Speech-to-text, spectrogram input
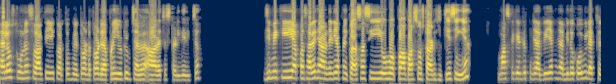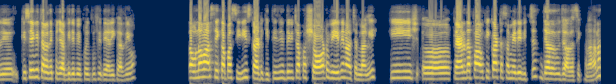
ਹੈਲੋ ਸਟੂਡੈਂਟ ਸਵਾਗਤ ਹੈ ਕਰ ਤੋਂ ਫਿਰ ਤੁਹਾਡਾ, ਤੁਹਾਡੇ ਆਪਣੇ YouTube ਚੈਨਲ RH ਸਟੱਡੀ ਦੇ ਵਿੱਚ। ਜਿਵੇਂ ਕਿ ਆਪਾਂ ਸਾਰੇ ਜਾਣਦੇ ਜਿਹੜੀ ਆਪਣੀ ਕਲਾਸਾਂ ਸੀ, ਉਹ ਆਪਾਂ ਪਰਸੋਂ ਸਟਾਰਟ ਕੀਤੀਆਂ ਸੀਗੀਆਂ। ਮਾਸਟਰ ਕੇਡਰ ਪੰਜਾਬੀ ਜਾਂ ਪੰਜਾਬੀ ਦਾ ਕੋਈ ਵੀ ਲੈਕਚਰ ਕਿਸੇ ਵੀ ਤਰ੍ਹਾਂ ਦੇ ਪੰਜਾਬੀ ਦੇ ਪੇਪਰ ਦੀ ਤੁਸੀਂ ਤਿਆਰੀ ਕਰ ਰਹੇ ਹੋ। ਤਾਂ ਉਹਨਾਂ ਵਾਸਤੇ ਇੱਕ ਆਪਾਂ ਸੀਰੀਜ਼ ਸਟਾਰਟ ਕੀਤੀ ਸੀ, ਜਿਹਦੇ ਵਿੱਚ ਆਪਾਂ ਸ਼ਾਰਟ ਵੇ ਦੇ ਨਾਲ ਚੱਲਾਂਗੇ ਕਿ ਕਹਿਣ ਦਾ ਭਾਵ ਕਿ ਘੱਟ ਸਮੇਂ ਦੇ ਵਿੱਚ ਜ਼ਿਆਦਾ ਤੋਂ ਜ਼ਿਆਦਾ ਸਿੱਖਣਾ, ਹਨਾ?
